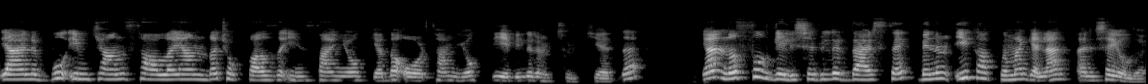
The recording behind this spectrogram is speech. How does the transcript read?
yani bu imkanı sağlayan da çok fazla insan yok ya da ortam yok diyebilirim Türkiye'de. Yani nasıl gelişebilir dersek benim ilk aklıma gelen hani şey oluyor.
